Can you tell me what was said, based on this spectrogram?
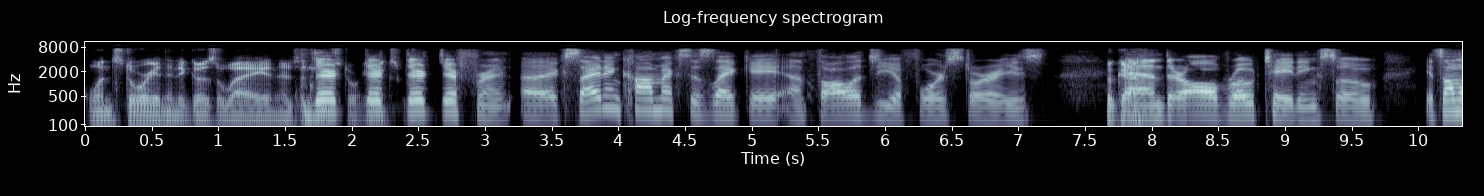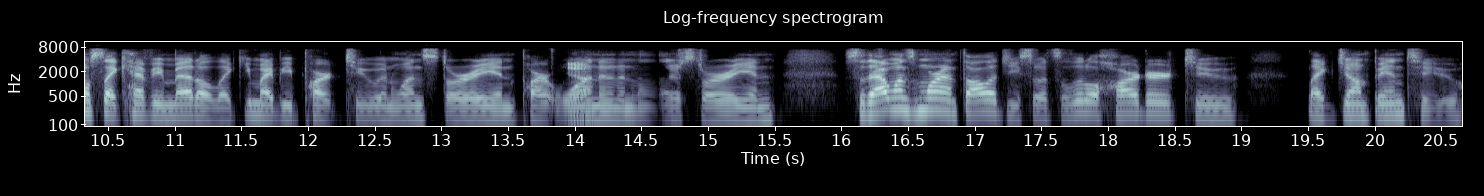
one story and then it goes away and there's a they're new story? they're they're different. Uh, Exciting Comics is like a anthology of four stories, Okay. and they're all rotating. So it's almost like heavy metal. Like you might be part two in one story and part Yeah. one in another story, and so that one's more anthology. So it's a little harder to like jump into.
